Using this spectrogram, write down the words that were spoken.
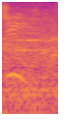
Gee!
